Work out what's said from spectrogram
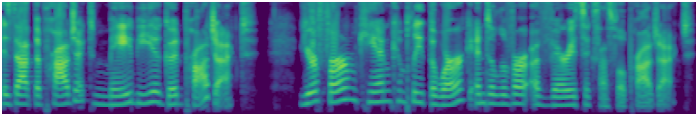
is that the project may be a good project. Your firm can complete the work and deliver a very successful project.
